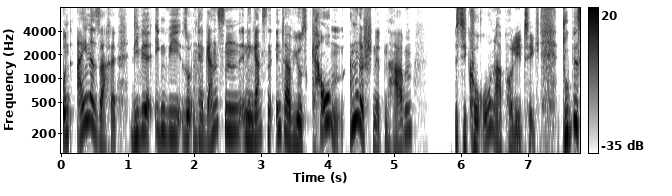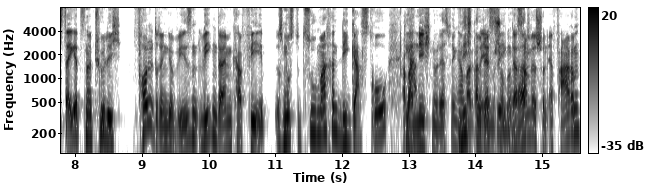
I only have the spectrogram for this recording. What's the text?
Und eine Sache, die wir irgendwie so in der ganzen, in den ganzen Interviews kaum angeschnitten haben, ist die Corona-Politik. Du bist da jetzt natürlich voll drin gewesen, wegen deinem Café. Das musst du zumachen, die Gastro. die aber hat- nicht nur deswegen haben nicht wir gerade eben schon deswegen, gehört. das haben wir schon erfahren.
